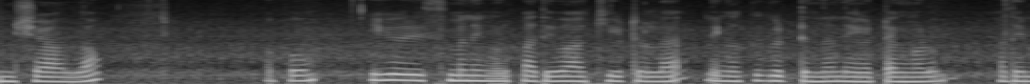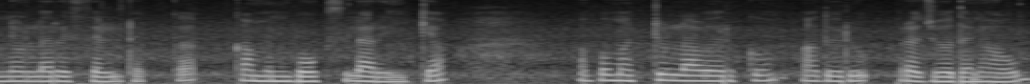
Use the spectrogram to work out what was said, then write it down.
ഇൻഷാല്ല അപ്പം ഈ ഒരു ഇസ്മ നിങ്ങൾ പതിവാക്കിയിട്ടുള്ള നിങ്ങൾക്ക് കിട്ടുന്ന നേട്ടങ്ങളും അതിനുള്ള റിസൾട്ടൊക്കെ കമന്റ് ബോക്സിൽ അറിയിക്കുക. അപ്പോൾ മറ്റുള്ളവർക്കും അതൊരു പ്രചോദനമാവും.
